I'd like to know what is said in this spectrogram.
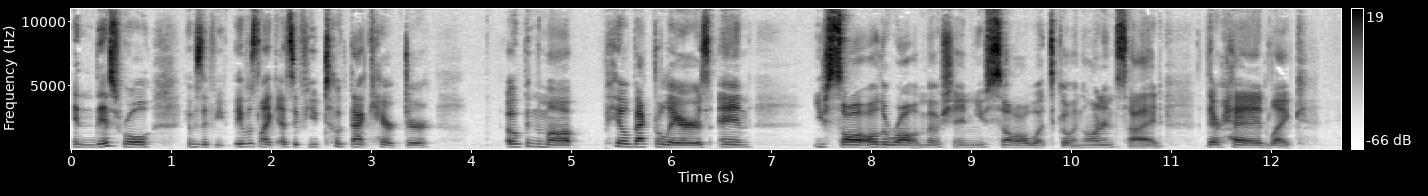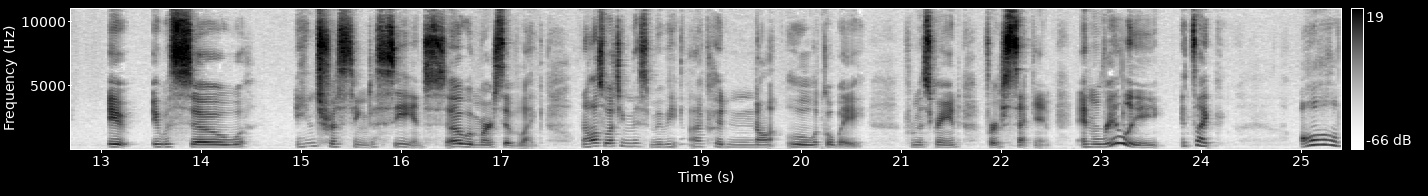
in this role, it was if you it was like as if you took that character, opened them up, peeled back the layers and you saw all the raw emotion, you saw what's going on inside their head like it it was so interesting to see and so immersive like when I was watching this movie, I could not look away from the screen for a second. And really, it's like all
